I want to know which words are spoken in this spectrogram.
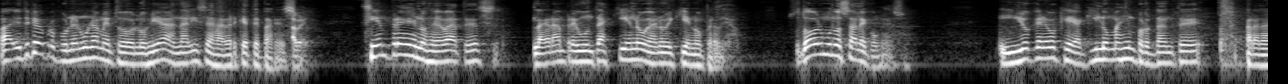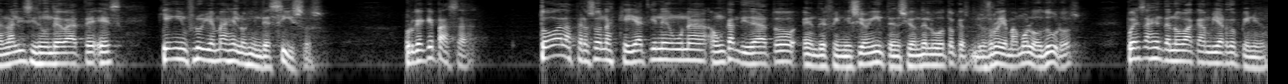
Ah, yo te quiero proponer una metodología de análisis a ver qué te parece. A ver. Siempre en los debates la gran pregunta es quién lo ganó y quién lo perdió. Todo el mundo sale con eso. Y yo creo que aquí lo más importante para el análisis de un debate es quién influye más en los indecisos. Porque ¿qué pasa? Todas las personas que ya tienen una, a un candidato en definición e intención del voto, que nosotros lo llamamos los duros, pues esa gente no va a cambiar de opinión.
